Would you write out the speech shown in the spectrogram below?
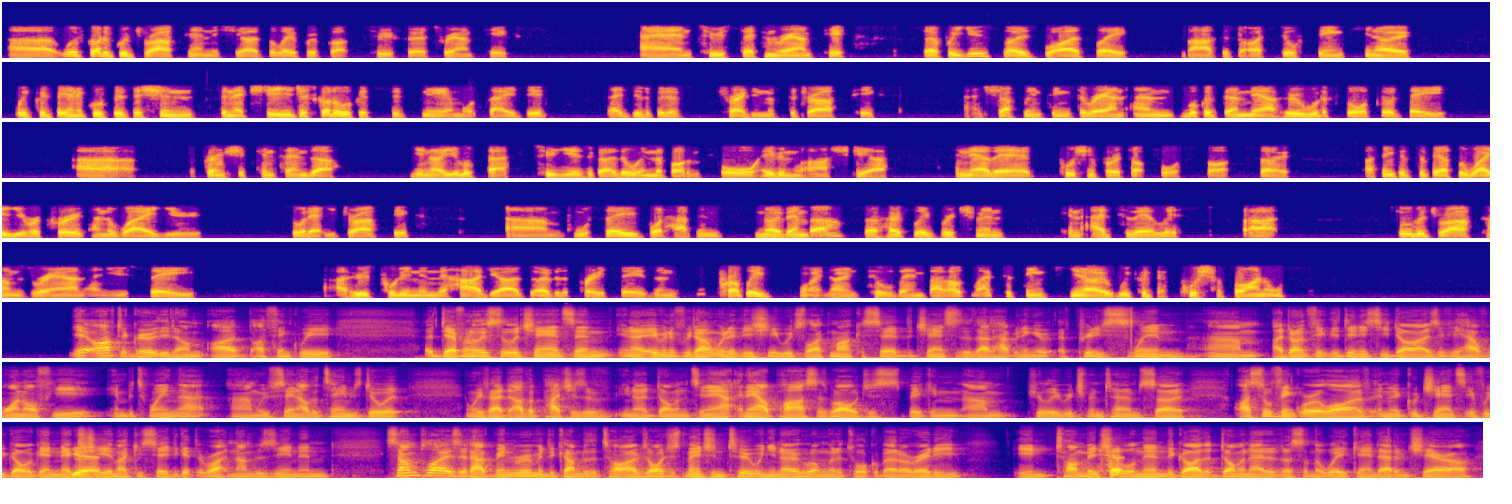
Uh, we've got a good draft team this year. I believe we've got two first round picks and two second round picks. So if we use those wisely, Marcus, I still think you know we could be in a good position for next year. You just got to look at Sydney and what they did. They did a bit of trading of the draft picks and shuffling things around. And look at them now. Who would have thought there would be uh, a premiership contender? You know, you look back two years ago, they were in the bottom four, even last year, and now they're pushing for a top four spot. So I think it's about the way you recruit and the way you sort out your draft picks. Um, we'll see what happens November. So hopefully Richmond can add to their list. But till the draft comes around and you see uh, who's putting in the hard yards over the preseason, probably won't know until then. But I'd like to think, you know, we could push for finals. Yeah, I have to agree with you, Dom. I, I think we definitely still a chance. And you know, even if we don't win it this year, which, like Marcus said, the chances of that happening are, are pretty slim. Um, I don't think the dynasty dies if you have one off year in between that. Um, we've seen other teams do it, and we've had other patches of you know dominance in our in our past as well. Just speaking um, purely Richmond terms, so. I still think we're alive and a good chance if we go again next Yeah. year. And like you said, you get the right numbers in. And some players that have been rumoured to come to the Tigers, I'll just mention two, and you know who I'm going to talk about already in Tom Mitchell Yeah. and then the guy that dominated us on the weekend, Adam Cerra.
